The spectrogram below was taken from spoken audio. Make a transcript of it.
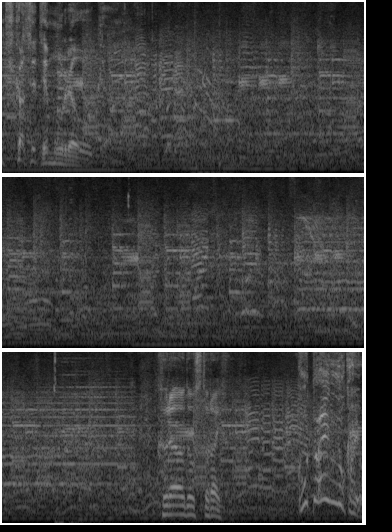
聞かせてもらおうか。クラウドストライフ答えんのかよ。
